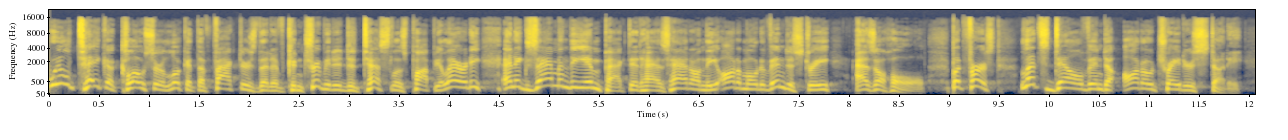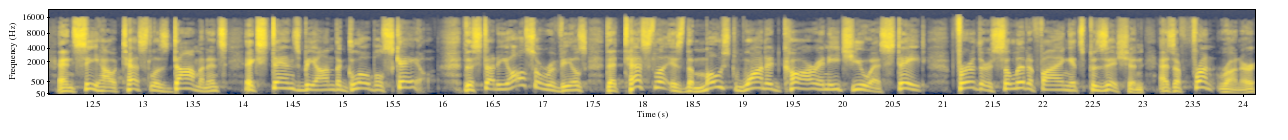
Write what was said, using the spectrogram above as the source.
We'll take a closer look at the factors that have contributed to Tesla's popularity and examine the impact it has had on the automotive industry as a whole. But first, let's delve into Auto Trader's study and see how Tesla's dominance extends beyond the global scale. The study also reveals that Tesla is the most wanted car in each U.S. state, further solidifying its position as a frontrunner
